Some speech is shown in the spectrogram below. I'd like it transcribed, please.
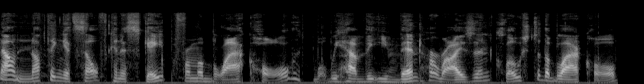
Now nothing itself can escape from a black hole. What we have the event horizon close to the black hole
